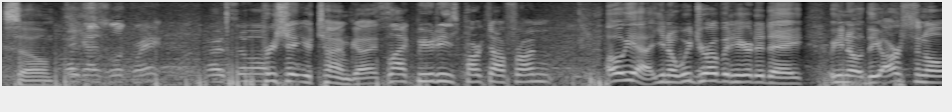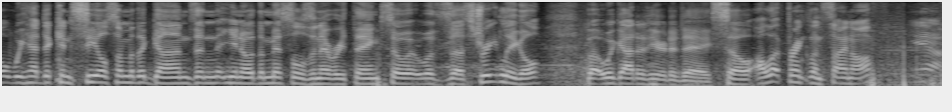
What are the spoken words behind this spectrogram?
So You guys look great. All right, so uh, appreciate your time, guys. Black Beauty's parked out front. Oh yeah, you know we drove it here today. You know the arsenal we had to conceal some of the guns and you know the missiles and everything, so it was uh, street legal, but we got it here today. So I'll let Franklin sign off. Yeah.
